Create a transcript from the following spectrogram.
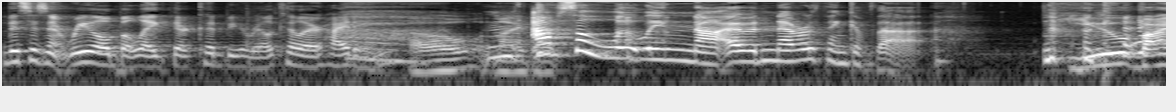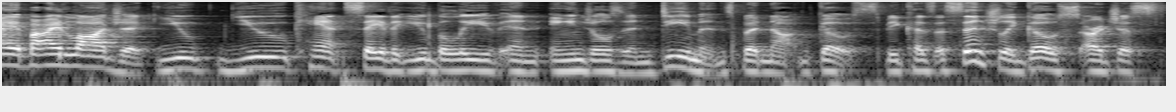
this isn't real, but like there could be a real killer hiding. Oh my mm, god. Absolutely not. I would never think of that. You by by logic, you you can't say that you believe in angels and demons, but not ghosts, because essentially ghosts are just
